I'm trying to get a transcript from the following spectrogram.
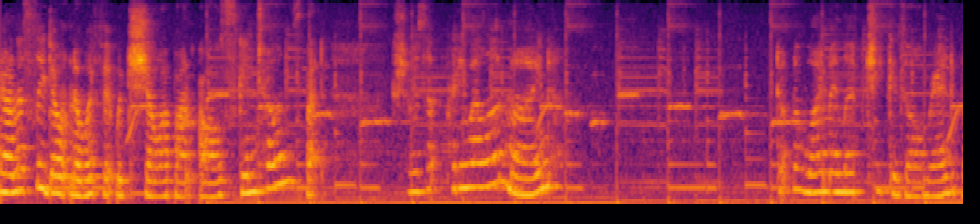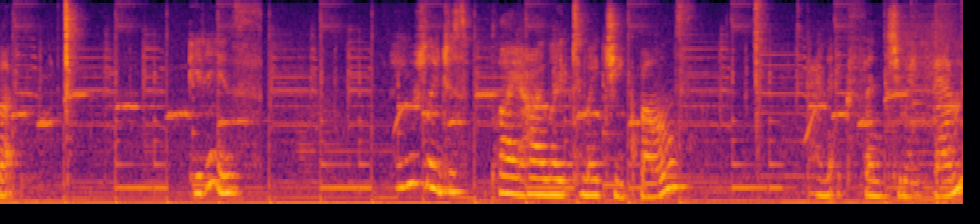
I honestly don't know if it would show up on all skin tones, but shows up pretty well on mine. Don't know why my left cheek is all red, but it is. I usually just apply highlight to my cheekbones and accentuate them.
